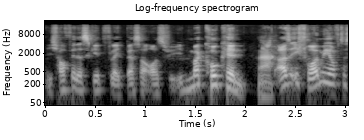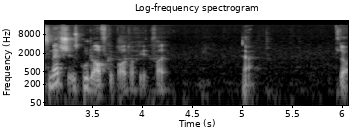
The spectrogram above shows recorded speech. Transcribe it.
ich hoffe, das geht vielleicht besser aus für ihn. Mal gucken. Ja. Also ich freue mich auf das Match, ist gut aufgebaut auf jeden Fall. Ja. ja.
